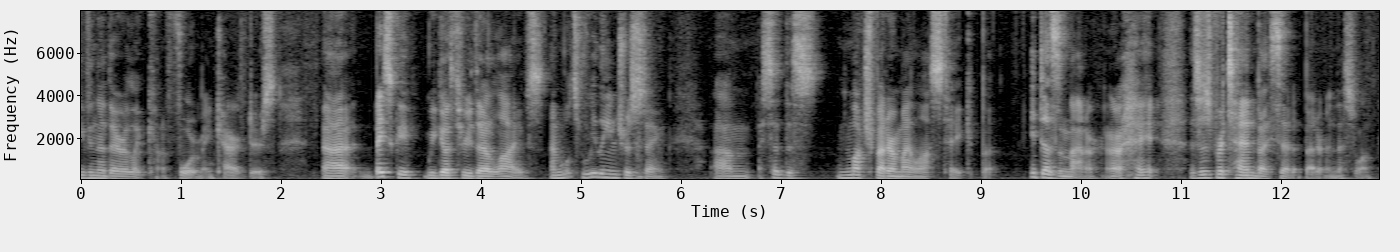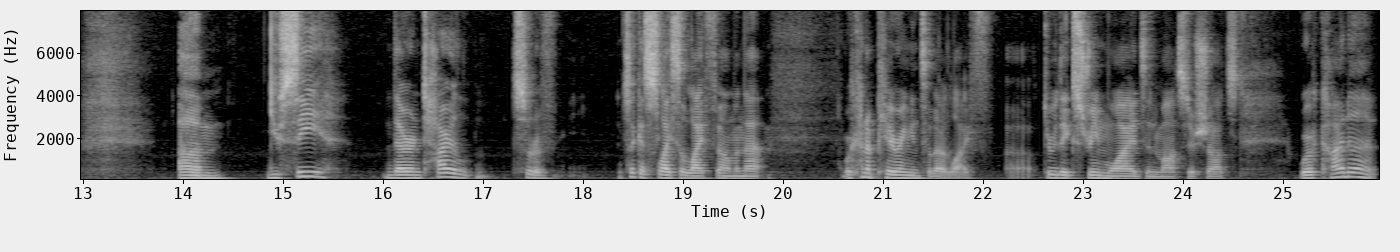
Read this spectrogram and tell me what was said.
even though there are like kind of four main characters. Uh, basically, we go through their lives, and what's really interesting, um, I said this much better in my last take, but it doesn't matter, alright? Let's just pretend I said it better in this one. Um, you see their entire sort of, it's like a slice of life film in that we're kind of peering into their life uh, through the extreme wides and master shots. We're kind of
